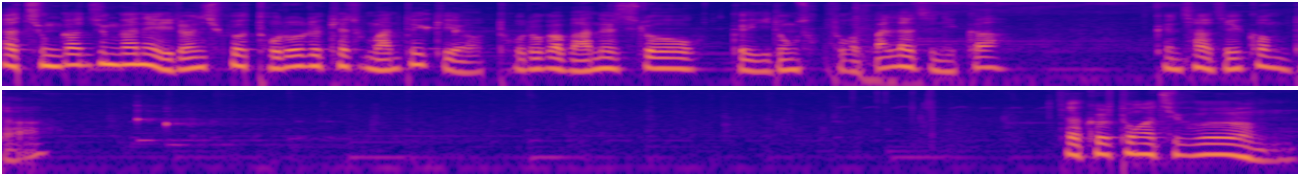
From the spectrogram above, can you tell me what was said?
자 중간중간에 이런 식으로 도로를 계속 만들게요. 도로가 많을수록 그 이동 속도가 빨라지니까 괜찮아질 겁니다. 자 그럴 동안 지금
